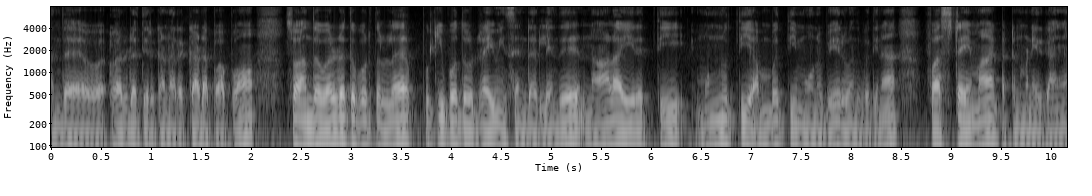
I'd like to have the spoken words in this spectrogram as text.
அந்த வருடத்திற்கான ரெக்கார்டை பார்ப்போம். ஸோ அந்த வருடத்தை பொறுத்தவரை புக்கிபோத்தோ டிரைவிங் சென்டர்லேருந்து நாலாயிரத்தி முந்நூற்றி ஐம்பத்தி மூணு பேர் வந்து பார்த்திங்கன்னா ஃபஸ்ட் டைமாக அட்டன் பண்ணியிருக்காங்க.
